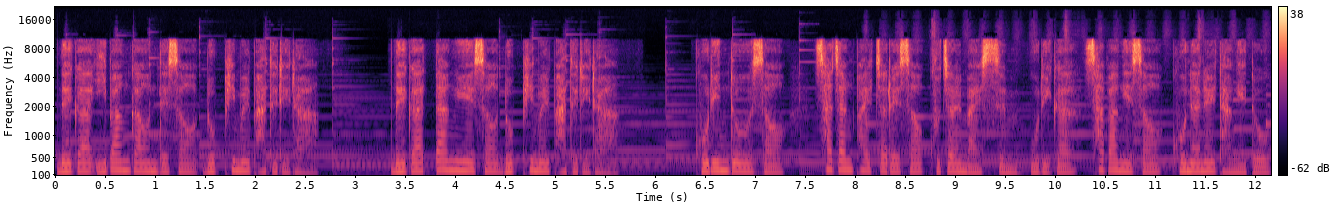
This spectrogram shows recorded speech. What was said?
내가 이방 가운데서 높임을 받으리라. 내가 땅 위에서 높임을 받으리라. 고린도후서 4장 8절에서 9절 말씀 우리가 사방에서 고난을 당해도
